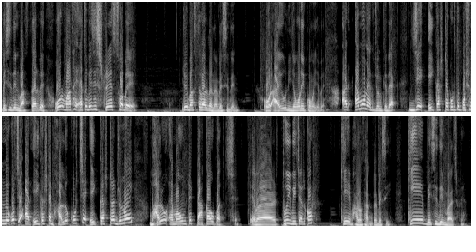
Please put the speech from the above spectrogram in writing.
বেশি দিন বাঁচতে পারবে? ওর মাথায় এত বেশি স্ট্রেস হবে যে বাঁচতে পারবে না বেশি দিন। ওর আয়ু নিজে মনেই কমে যাবে। আর এমন একজনকে দেখ যে এই কাজটা করতে পছন্দ করছে আর এই কাজটা ভালো করছে, এই কাজটার জন্যই ভালো অ্যামাউন্টের টাকাও পাচ্ছে। এবার তুই বিচার কর, কে ভালো থাকবে বেশি? কে বেশি দিন বাঁচবে?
